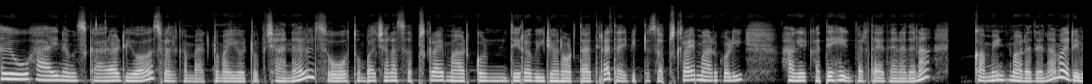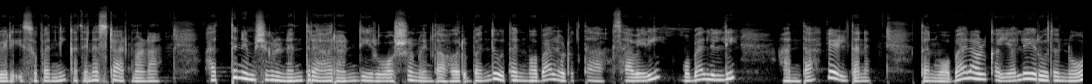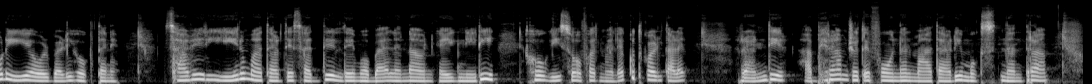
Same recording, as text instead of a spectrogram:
Hello hi ನಮಸ್ಕಾರ dears welcome back to my YouTube channel so ತುಂಬ ಜನ subscribe ಮಾಡ್ಕೊಂಡಿರೋ ವಿಡಿಯೋ ನೋಡ್ತಾ ಇದ್ದೀರಾ? ದಯವಿಟ್ಟು ಸಬ್ಸ್ಕ್ರೈಬ್ ಮಾಡ್ಕೊಳ್ಳಿ. ಹಾಗೆ ಕತೆ ಹೇಗೆ ಬರ್ತಾ ಇದೆ ಅನ್ನೋದನ್ನು ಕಮೆಂಟ್ ಮಾಡೋದನ್ನು ಮರಿಬೇಡಿ. ಸೊ ಬನ್ನಿ, ಕತೆನ ಸ್ಟಾರ್ಟ್ ಮಾಡೋಣ. ಹತ್ತು ನಿಮಿಷಗಳ ನಂತರ ರಣಧೀರ್ ವಾಶ್ರೂಮಿಂದ ಹೊರಬಂದು ತನ್ನ ಮೊಬೈಲ್ ಹುಡುಕ್ತಾ ಸಾವೇರಿ ಮೊಬೈಲ್ ಎಲ್ಲಿ ಅಂತ ಕೇಳ್ತಾನೆ. ತನ್ನ ಮೊಬೈಲ್ ಅವಳ ಕೈಯಲ್ಲೇ ಇರೋದನ್ನು ನೋಡಿ ಅವಳ ಬಳಿ ಹೋಗ್ತಾನೆ. ಸಾವೇರಿ ಏನು ಮಾತಾಡದೆ ಸದ್ದಿಲ್ಲದೆ ಮೊಬೈಲನ್ನು ಅವನ ಕೈಗೆ ನೀಡಿ ಹೋಗಿ ಸೋಫಾದ ಮೇಲೆ ಕುತ್ಕೊಳ್ತಾಳೆ. ರಣಧೀರ್ ಅಭಿರಾಮ್ ಜೊತೆ ಫೋನಲ್ಲಿ ಮಾತಾಡಿ ಮುಗಿಸಿದ ನಂತರ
